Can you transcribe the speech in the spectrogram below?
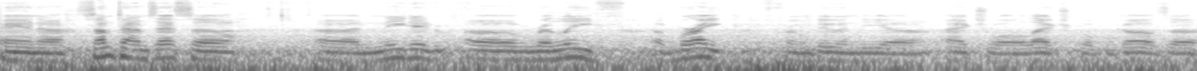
and uh, sometimes that's a, a needed uh, relief, a break from doing the uh, actual electrical because uh,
